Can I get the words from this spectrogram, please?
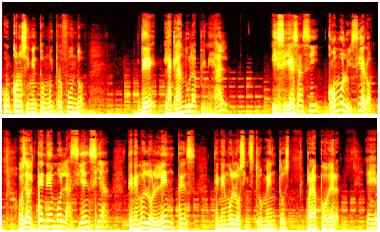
un conocimiento muy profundo de la glándula pineal. Y si es así, ¿cómo lo hicieron? O sea, hoy tenemos la ciencia, tenemos los lentes, tenemos los instrumentos para poder eh,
